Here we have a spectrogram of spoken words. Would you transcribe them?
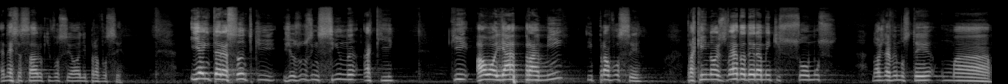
é necessário que você olhe para você. E é interessante que Jesus ensina aqui que ao olhar para mim e para você, para quem nós verdadeiramente somos, nós devemos ter uma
